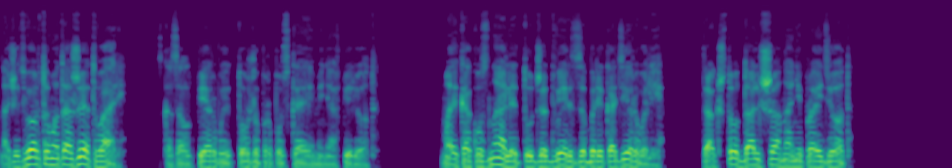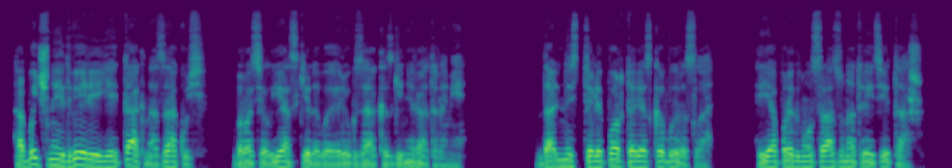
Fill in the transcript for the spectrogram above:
На четвертом этаже, тварь сказал первый, тоже пропуская меня вперед. Мы, как узнали, тут же дверь забаррикадировали, так что дальше она не пройдет. Обычные двери ей так на закусь, бросил я, скидывая рюкзак с генераторами. Дальность телепорта резко выросла, и я прыгнул сразу на третий этаж.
